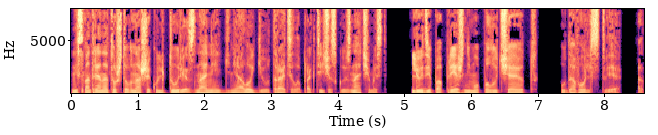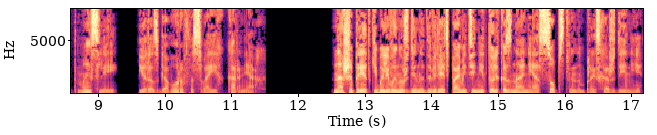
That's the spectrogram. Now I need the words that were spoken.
Несмотря на то, что в нашей культуре знание генеалогии утратило практическую значимость, люди по-прежнему получают удовольствие от мыслей и разговоров о своих корнях. Наши предки были вынуждены доверять памяти не только знания о собственном происхождении,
